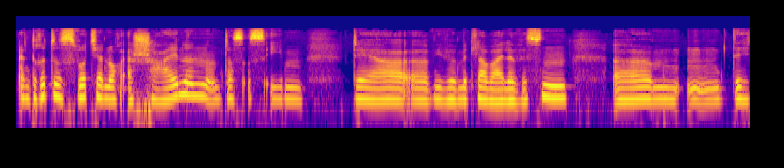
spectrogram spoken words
ein drittes wird ja noch erscheinen und das ist eben der, äh, wie wir mittlerweile wissen, ähm, de,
